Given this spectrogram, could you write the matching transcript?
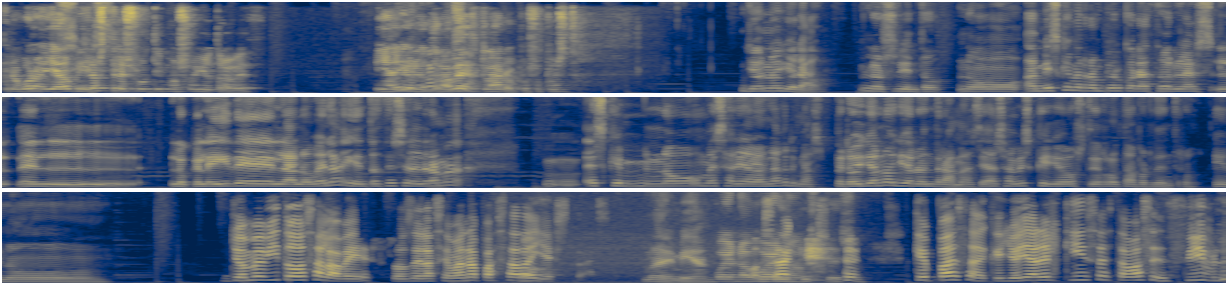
Pero bueno, ya vi Sí, los sí. tres últimos hoy otra vez. Y ya lloré otra vez, claro, por supuesto. Yo no he llorado, lo siento. No, a mí es que me rompió el corazón las- el- lo que leí de la novela y entonces el drama mm, es que no me salían las lágrimas. Pero yo no lloro en dramas, ya sabéis que yo estoy rota por dentro y no... Yo me vi todos a la vez, los de la semana pasada Oh. y estas. Madre mía. Bueno, O bueno. sea ¿Qué es eso? ¿Qué pasa? Que yo ya en el 15 estaba sensible,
